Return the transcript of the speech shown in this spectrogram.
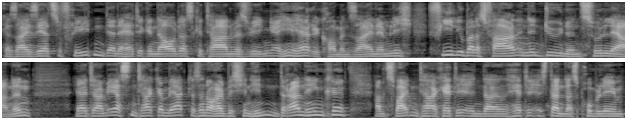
Er sei sehr zufrieden, denn er hätte genau das getan, weswegen er hierher gekommen sei, nämlich viel über das Fahren in den Dünen zu lernen. Er hätte am ersten Tag gemerkt, dass er noch ein bisschen hinten dran hinke. Am zweiten Tag hätte, hätte es dann das Problem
